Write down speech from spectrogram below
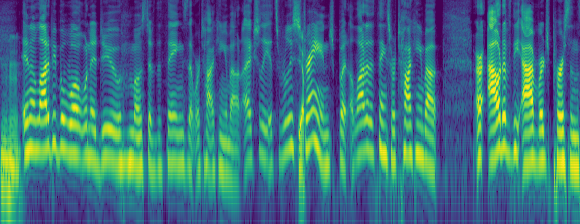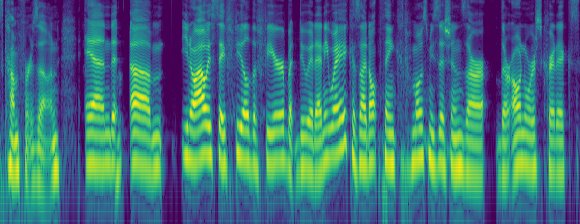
Mhm. and a lot of people won't want to do most of the things that we're talking about. Actually, it's really Yep. strange, but a lot of the things we're talking about are out of the average person's comfort zone. And Mm-hmm. um, you know, I always say feel the fear, but do it anyway, because I don't think most musicians are their own worst critics.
